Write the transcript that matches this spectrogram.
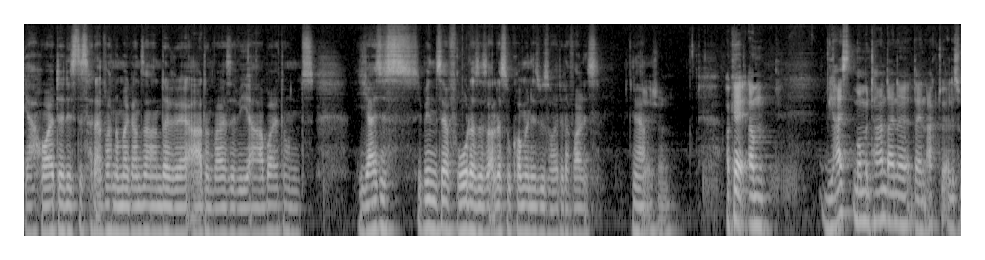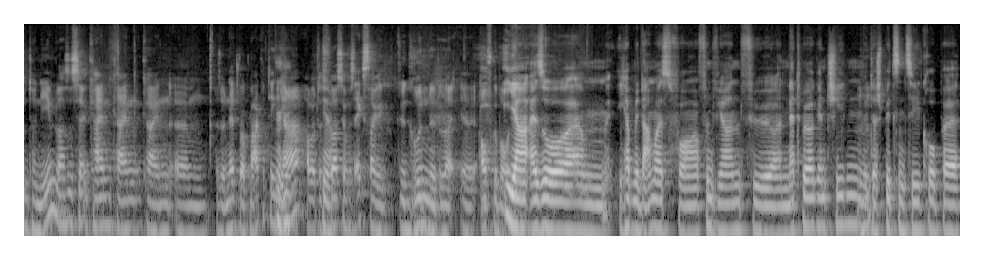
ja, heute ist das halt einfach nochmal eine ganz andere Art und Weise, wie ich arbeite. Und ja, es ist, ich bin sehr froh, dass es alles so kommen ist, wie es heute der Fall ist. Ja. Sehr schön. Okay, ähm, wie heißt momentan deine, dein aktuelles Unternehmen? Du hast es ja kein, kein, kein ähm, also Network Marketing, mhm. ja, aber das, ja. du hast ja was extra gegründet oder äh, aufgebaut. Ja, also ähm, ich habe mir damals vor fünf Jahren für Network entschieden, mhm. mit der Spitzenzielgruppe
